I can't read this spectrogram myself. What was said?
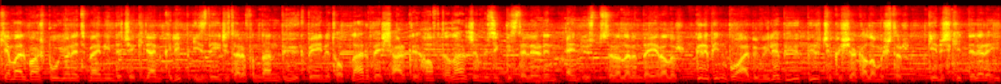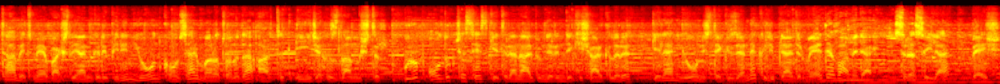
Kemal Başbuğ yönetmenliğinde çekilen klip izleyici tarafından büyük beğeni toplar ve şarkı haftalarca müzik listelerinin en üst sıralarında yer alır. Grip'in bu albümüyle büyük bir çıkış yakalamıştır. Geniş kitlelere hitap etmeye başlayan Grip'inin yoğun konser maratonu da artık iyice hızlanmıştır. Grup oldukça ses getiren albümlerindeki şarkıları gelen yoğun istek üzerine kliplendirmeye devam eder. Sırasıyla 5,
